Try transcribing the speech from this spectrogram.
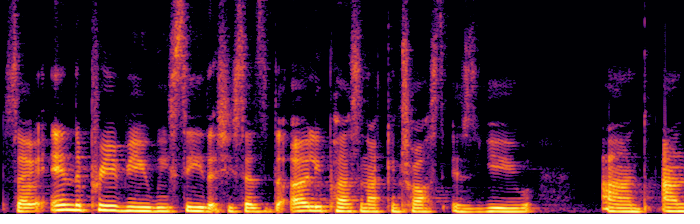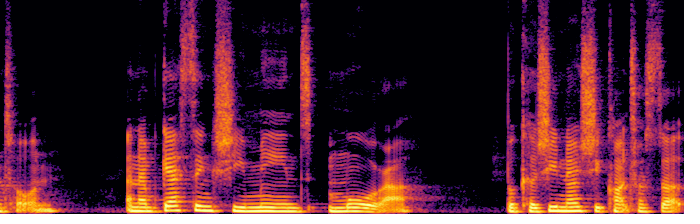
So in the preview, we see that she says the only person I can trust is you and Anton. And I'm guessing she means Maura because she knows she can't trust the,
